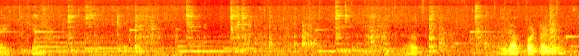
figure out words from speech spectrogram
साइड के इधर पटरी।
